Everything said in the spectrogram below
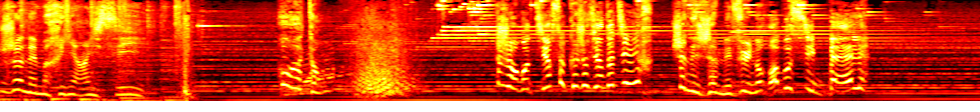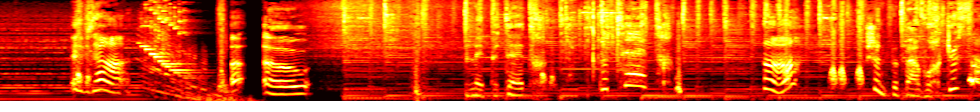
Je n'aime rien ici. De dire. Je n'ai jamais vu une robe aussi belle. Eh bien... Oh oh. Mais peut-être... Peut-être... Hein? Je ne peux pas avoir que ça.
